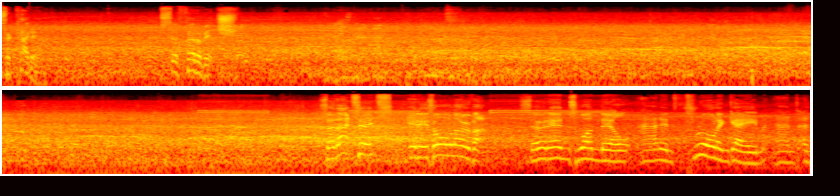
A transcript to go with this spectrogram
Zakaria. Seferovic. So that's it, it is all over. So it ends 1-0, an enthralling game and an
